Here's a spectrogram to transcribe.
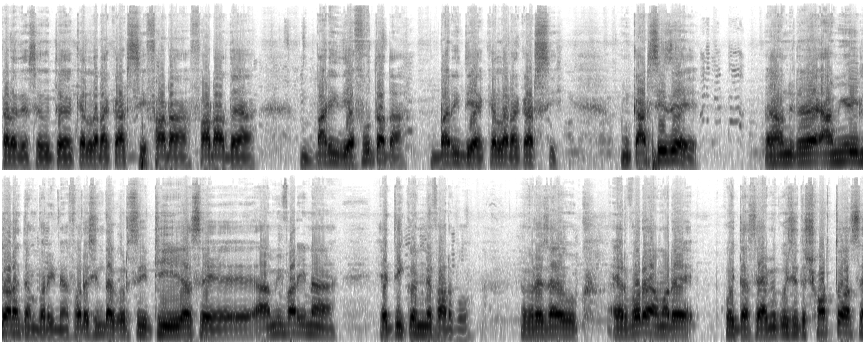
কাটাইতেছে, ওইটা কেল্লারা কাটছি, ফাড়া ফাড়া দেয়া, বাড়ি দিয়া ফুতা দা বাড়ি দিয়া কেল্লারা কাটছি। কাটছি যে এখন এটা আমি ওই লড়াইতাম পারি না। পরে চিন্তা করছি ঠিক আছে আমি পারি না হেতি কমনে পারব? এবারে যাই হোক এরপরে আমারে কইতাছে আমি কইছি তো শর্ত আছে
